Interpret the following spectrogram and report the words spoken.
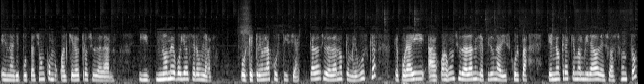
en la Diputación como cualquier otro ciudadano y no me voy a hacer a un lado porque creo en la justicia. Cada ciudadano que me busque, que por ahí a, a un ciudadano y le pido una disculpa, que no crea que me he olvidado de su asunto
